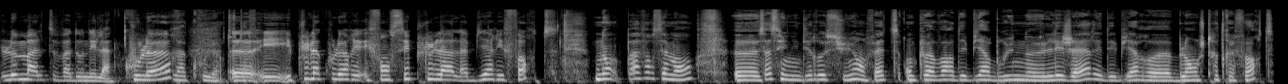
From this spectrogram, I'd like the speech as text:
le malt va donner la couleur. La couleur. Euh, et, plus la couleur est foncée, plus la, la bière est forte. Non, pas forcément. Euh, ça, c'est une idée reçue. En fait, on peut avoir des bières brunes euh, légères et des bières blanches très très fortes.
